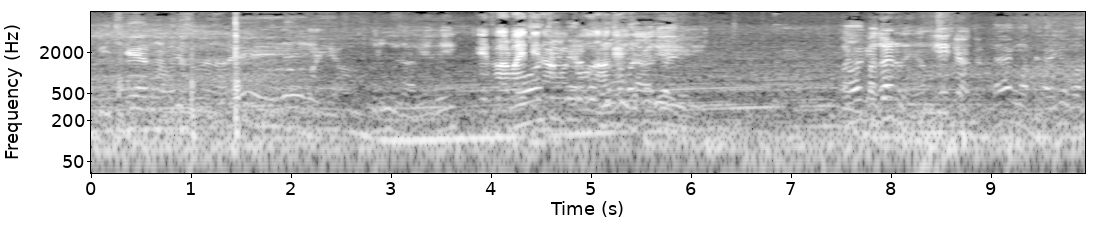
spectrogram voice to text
पीछे इस बार भाई तीन राउंड में क्रूज आ पकड़ रहे हैं ये क्या कर फ्लैग मत खाइए बस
